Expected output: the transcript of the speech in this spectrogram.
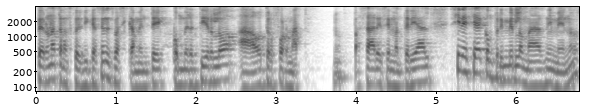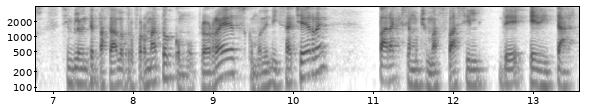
pero una transcodificación es básicamente convertirlo a otro formato. ¿No? Pasar ese material sin necesidad de comprimirlo más ni menos, simplemente pasarlo a otro formato como ProRes, como DNxHR, para que sea mucho más fácil de editar.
